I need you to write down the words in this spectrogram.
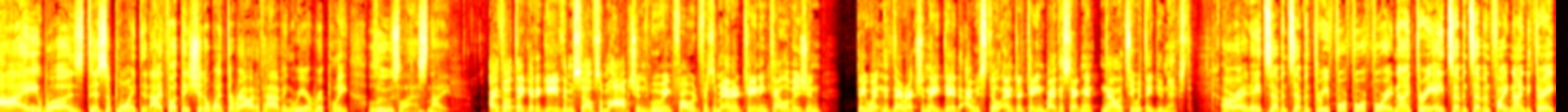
I was disappointed. I thought they should have went the route of having Rhea Ripley lose last night. I thought they could have gave themselves some options moving forward for some entertaining television They went in the direction they did. I was still entertained by the segment. Now let's see what they do next. All right, 877 344 4893, 877 Fight 93.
